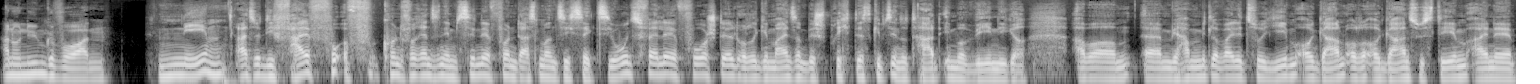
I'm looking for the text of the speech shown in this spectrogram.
anonym geworden? Nee, also die Fallkonferenzen im Sinne von, dass man sich Sektionsfälle vorstellt oder gemeinsam bespricht, das gibt's in der Tat immer weniger. Aber ähm, wir haben mittlerweile zu jedem Organ oder Organsystem eine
